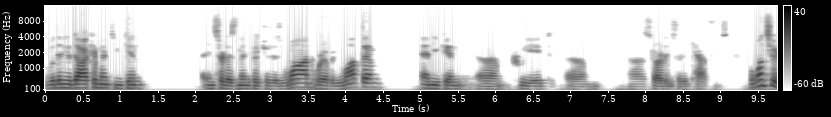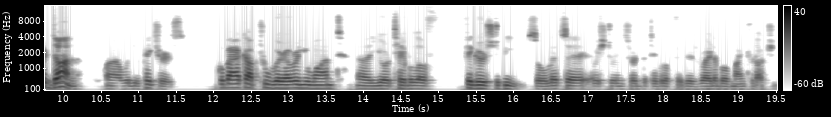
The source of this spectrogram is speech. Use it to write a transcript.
within your document, you can insert as many pictures as you want, wherever you want them, and you can um, create, um, uh, start inserting captions. But once you're done uh, with your pictures, go back up to wherever you want uh, your table of figures to be. So let's say I wish to insert the table of figures right above my introduction.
